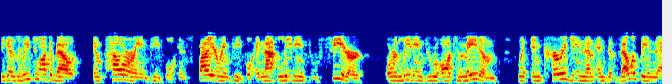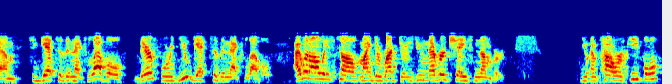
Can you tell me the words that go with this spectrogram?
because we talk about empowering people, inspiring people, and not leading through fear or leading through ultimatums, but encouraging them and developing them to get to the next level. Therefore, you get to the next level. I would always tell my directors, you never chase numbers. You empower people,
